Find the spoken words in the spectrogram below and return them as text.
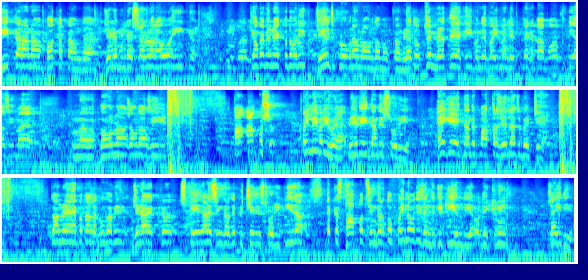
ਗੀਤਕਾਰਾਂ ਨਾਲ ਬਹੁਤ ਧੱਕਾ ਹੁੰਦਾ ਹੈ। ਜਿਹੜੇ ਮੁੰਡੇ ਸਟਰਗਲਰ ਆ ਉਹ ਅਸੀਂ ਕਿ- ਕਿਉਂਕਿ ਮੈਨੂੰ ਇੱਕ ਦੋ ਵਾਰੀ ਜੇਲ੍ਹ 'ਚ ਪ੍ਰੋਗਰਾਮ ਲਾਉਣ ਦਾ ਮੌਕਾ ਮਿਲਿਆ ਤਾਂ ਉੱਥੇ ਮਿਲਦੇ ਆ ਕਈ ਬੰਦੇ। ਬਾਈ ਮੈਂ ਲਿਖ- ਲਿਖਦਾ ਬਹੁਤ ਵਧੀਆ ਸੀ ਮੈਂ ਮ, ਗਾਉਣਾ ਚਾਹੁੰਦਾ ਸੀ। ਆ ਆ ਕੁਛ ਪਹਿਲੀ ਵਾਰੀ ਹੋਇਆ ਵੀ ਜਿਹੜੀ ਇਦਾਂ ਦੀ ਸਟੋਰੀ ਹੈ। ਹੈਗੇ ਇਦਾਂ ਦੇ ਪਾਤਰ ਜੇਲ੍ਹਾਂ 'ਚ ਬੈਠੇ ਆ। ਤੁਹਾਨੂੰ ਐ ਪਤਾ ਲੱਗੂਗਾ ਵੀ ਜਿਹੜਾ ਇੱਕ ਸਟੇਜ ਵਾਲੇ ਸਿੰਗਰ ਦੇ ਪਿੱਛੇ ਦੀ ਸਟੋਰੀ ਕੀ ਦਾ ਇੱਕ ਸਥਾਪਿਤ ਸਿੰਗਰ ਤੋਂ ਪਹਿਲਾਂ ਉਹਦੀ ਜ਼ਿੰਦਗੀ ਕੀ ਹੁੰਦੀ ਹੈ ਉਹ ਦੇਖਣੀ ਚਾਹੀਦੀ ਹੈ।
